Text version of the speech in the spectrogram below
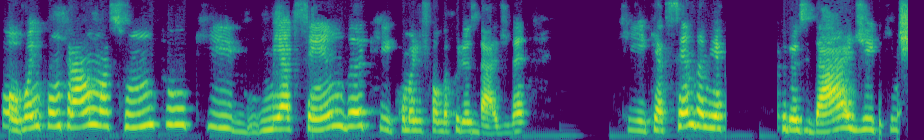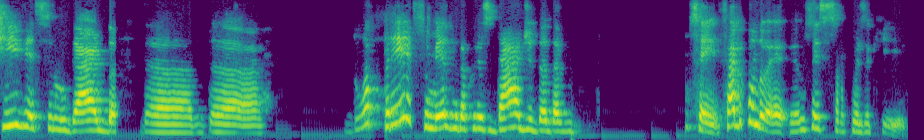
pô, vou encontrar um assunto que me acenda, que, como a gente falou da curiosidade, né? Que, que acenda a minha curiosidade, que tive esse lugar da, da, da, do apreço mesmo, da curiosidade, da, da, não sei, sabe quando, é, eu não sei se isso é uma coisa que,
